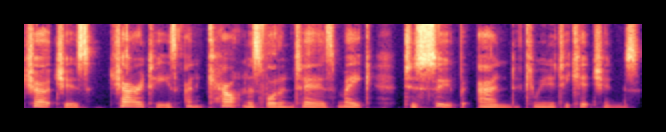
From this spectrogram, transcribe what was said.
churches, charities, and countless volunteers make to soup and community kitchens.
